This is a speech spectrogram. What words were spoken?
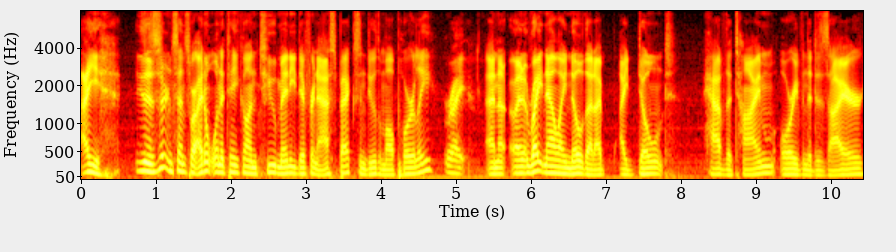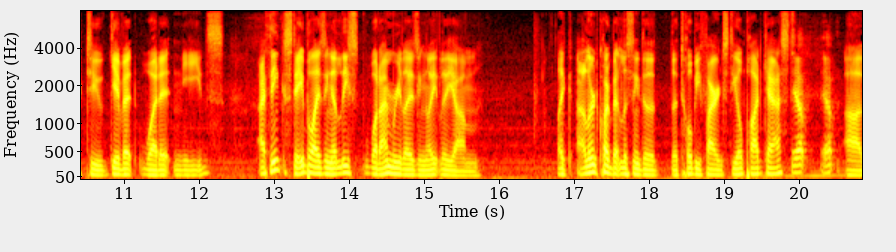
I there's a certain sense where I don't want to take on too many different aspects and do them all poorly. right And uh, right now, I know that I I don't have the time or even the desire to give it what it needs. I think stabilizing, at least what I'm realizing lately, um, like I learned quite a bit listening to the, the Toby Fire and Steel podcast. yep yep Uh,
